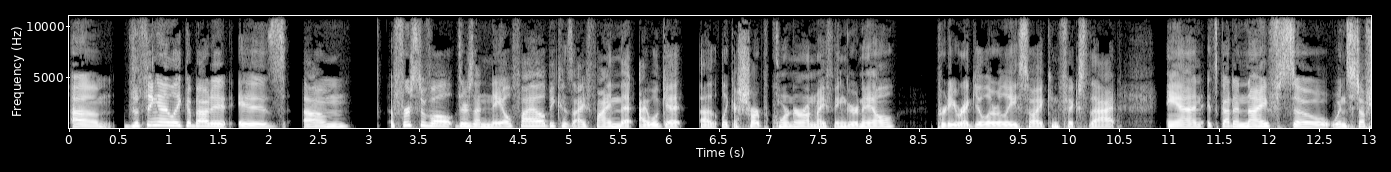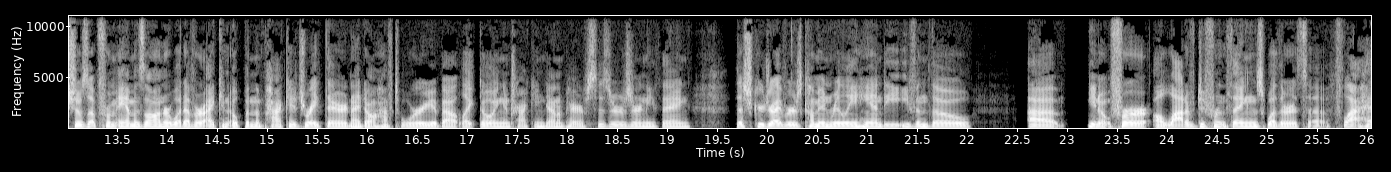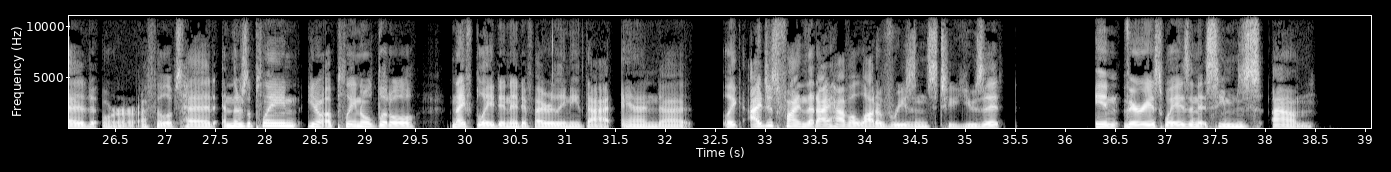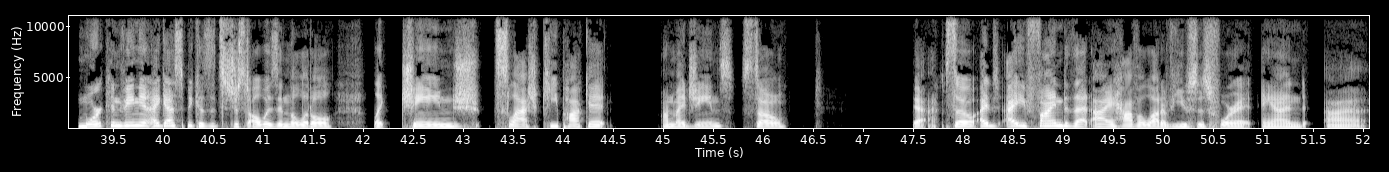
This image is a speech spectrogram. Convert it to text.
Um, the thing I like about it is, um, first of all, there's a nail file because I find that I will get a, like a sharp corner on my fingernail pretty regularly, so I can fix that. And it's got a knife, so when stuff shows up from Amazon or whatever, I can open the package right there, and I don't have to worry about like going and tracking down a pair of scissors or anything. The screwdrivers come in really handy, even though uh, you know, for a lot of different things, whether it's a flathead or a Phillips head. And there's a plain, you know, a plain old little knife blade in it if I really need that. And uh, like, I just find that I have a lot of reasons to use it in various ways. And it seems um, more convenient, I guess, because it's just always in the little like change slash key pocket on my jeans. So, yeah. So I, I find that I have a lot of uses for it. And, uh,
